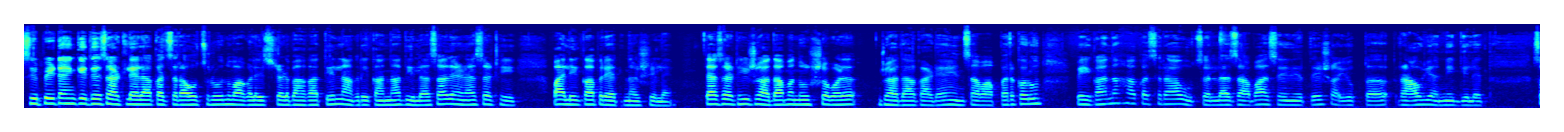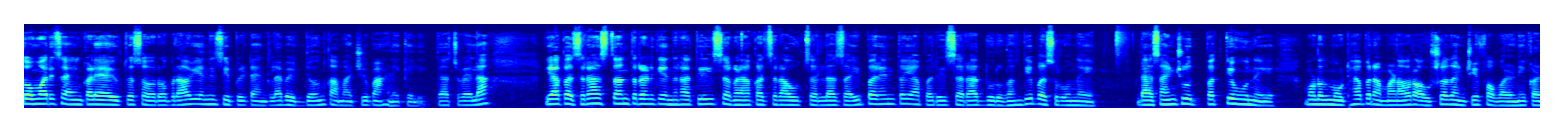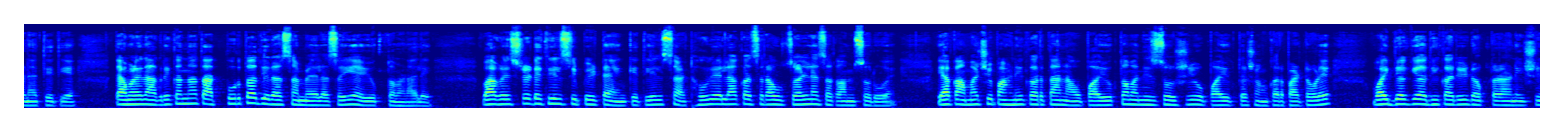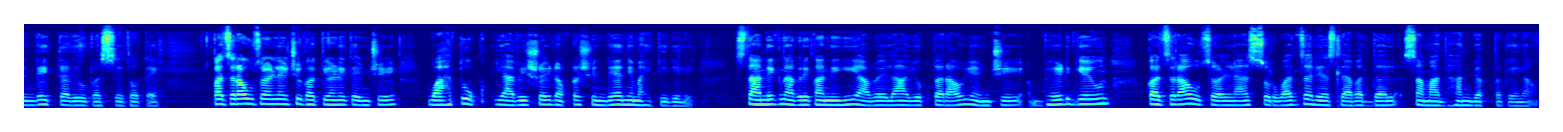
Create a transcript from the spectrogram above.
CP tank इथे साठलेला कचरा उचलून वागळे स्टेट भागातील नागरिकांना दिलासा देण्यासाठी पालिका प्रयत्नशील आहे. त्यासाठी जादा मनुष्यबळ जादा गाड्या यांचा वापर करून वेगानं हा कचरा उचलला जावा असे निर्देश आयुक्त राव यांनी दिलेत. सोमवारी सायंकाळी आयुक्त सौरभ राव यांनी सीपी टँकला भेट देऊन कामाची पाहणी केली. त्याच वेळेला या कचरा हस्तांतरण केंद्रातील सगळा कचरा उचलला जाईपर्यंत या परिसरात दुर्गंधी पसरू नये डासांची उत्पत्ती होऊ नये म्हणून मोठ्या प्रमाणावर औषधांची फवारणी करण्यात येते. त्यामुळे नागरिकांना तात्पुरता दिलासा मिळेल असंही आयुक्त म्हणाले. वागळे स्टेट येथील सीपी टँक येथील साठवलेला कचरा उचलण्याचं काम सुरू आहे. या कामाची पाहणी करताना उपायुक्त मनीष जोशी उपायुक्त शंकर पाटोळे वैद्यकीय अधिकारी डॉक्टर आणि शिंदे इत्यादी उपस्थित होते. कचरा उचलण्याची गती आणि त्यांची वाहतूक याविषयी डॉक्टर शिंदे यांनी माहिती दिली. स्थानिक नागरिकांनीही यावेळेला आयुक्त राव यांची भेट घेऊन कचरा उचलण्यास सुरुवात झाली असल्याबद्दल समाधान व्यक्त केलं.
